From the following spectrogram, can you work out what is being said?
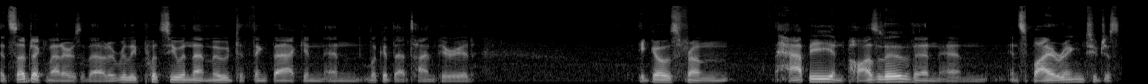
its subject matter is about. It really puts you in that mood to think back and and look at that time period. It goes from happy and positive and and inspiring to just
